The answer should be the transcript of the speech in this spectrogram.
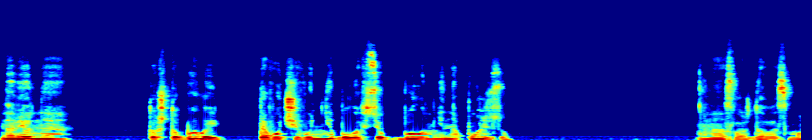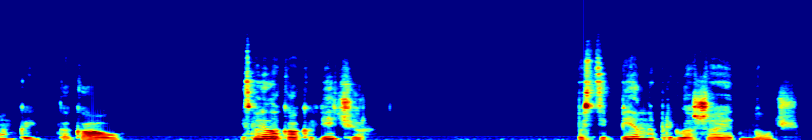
Наверное, то, что было, и того, чего не было, все было мне на пользу. Она наслаждалась манкой, какао и смотрела, как вечер постепенно приглашает ночь.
